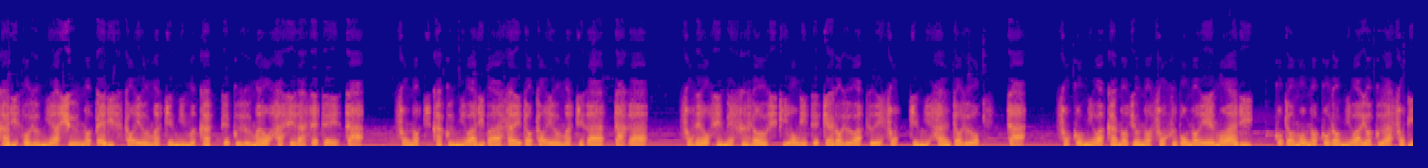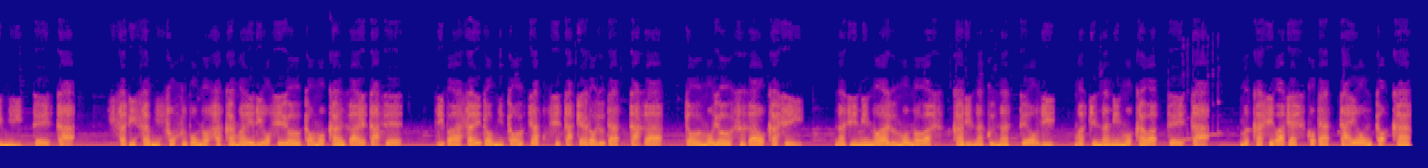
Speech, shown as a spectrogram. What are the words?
カリフォルニア州のペリスという街に向かって車を走らせていた。その近くにはリバーサイドという街があったが、それを示す標識を見てキャロルはついそっちにハンドルを切った。そこには彼女の祖父母の家もあり、子供の頃にはよく遊びに行っていた。久々に祖父母の墓参りをしようとも考えたぜ。リバーサイドに到着したキャロルだったが、どうも様子がおかしい。馴染みのあるものはすっかりなくなっており、街並みも変わっていた。昔はジャスコだったイオンとか、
